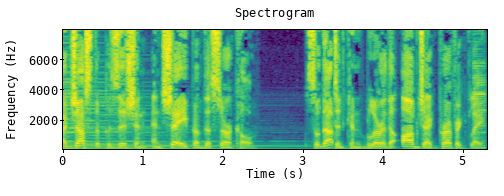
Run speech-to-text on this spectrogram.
Adjust the position and shape of the circle, so that it can blur the object perfectly.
